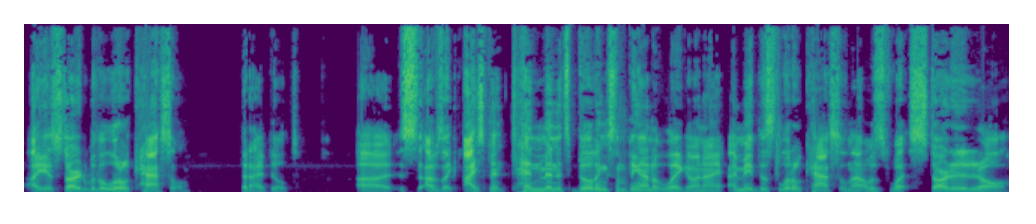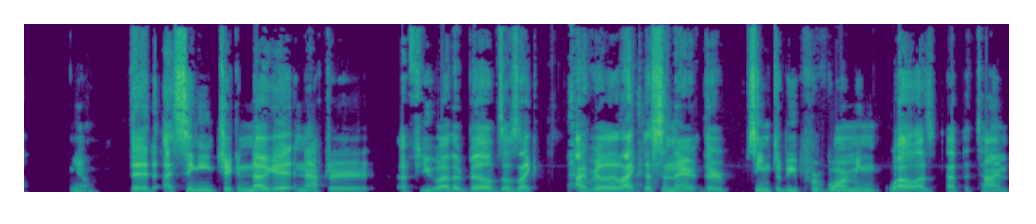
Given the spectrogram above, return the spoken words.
I get started with a little castle that I built. I was like, I spent 10 minutes building something out of Lego, and I, I made this little castle, and that was what started it all. You know, did a singing chicken nugget, and after a few other builds. I was like, I really like this, and they they seem to be performing well as at the time.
